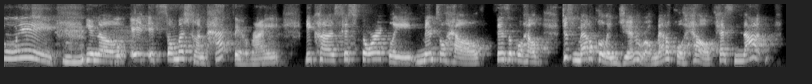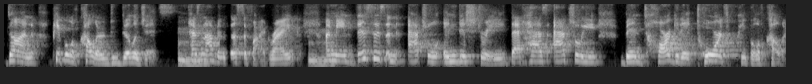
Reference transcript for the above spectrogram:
Ooh-wee. You know, it, it's so much to unpack there, right? Because historically, mental health, physical health, just medical in general, medical health has not done people of color due diligence, mm-hmm. has not been justified, right? Mm-hmm. I mean, this is an actual industry that has actually been targeted towards people of color,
